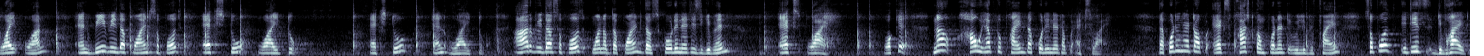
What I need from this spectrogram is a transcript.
y 1 and B is the point suppose x 2 y 2 x 2 and y 2 R with the suppose one of the point the coordinate is given x y. Okay. Now, how we have to find the coordinate of x y? The coordinate of x first component will be find suppose it is divide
